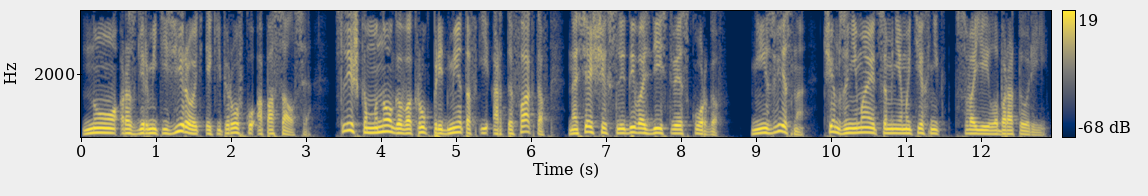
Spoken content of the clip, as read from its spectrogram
но разгерметизировать экипировку опасался. Слишком много вокруг предметов и артефактов, носящих следы воздействия скоргов. Неизвестно, чем занимается мнемотехник в своей лаборатории.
